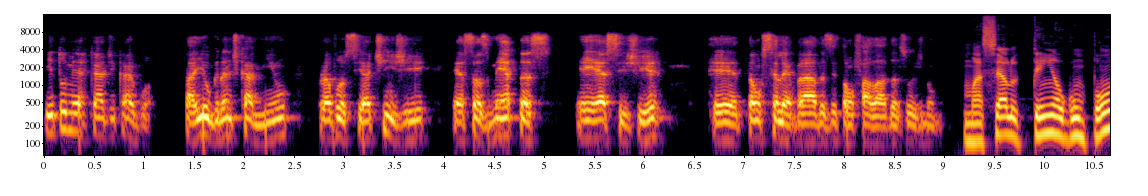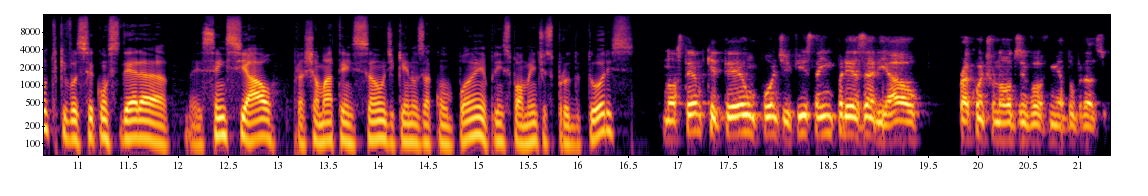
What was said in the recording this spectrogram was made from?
e do mercado de carbono. Está aí o grande caminho para você atingir essas metas ESG é, tão celebradas e tão faladas hoje no mundo. Marcelo, tem algum ponto que você considera essencial para chamar a atenção de quem nos acompanha, principalmente os produtores? Nós temos que ter um ponto de vista empresarial para continuar o desenvolvimento do Brasil.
